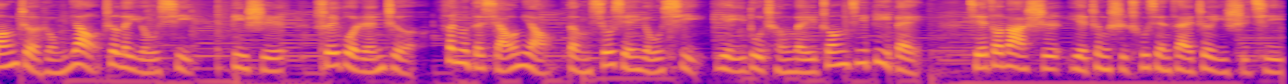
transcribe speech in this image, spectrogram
王者荣耀》这类游戏。第十，《水果忍者》《愤怒的小鸟》等休闲游戏也一度成为装机必备。节奏大师也正是出现在这一时期。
